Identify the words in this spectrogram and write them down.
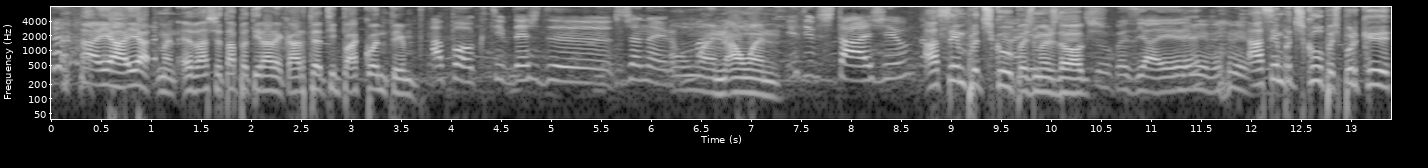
Ah, yeah, yeah. Mano, a Dasha está para tirar a carta tipo há quanto tempo? Há pouco, tipo desde janeiro. Há um ano, há um ano. Eu tive estágio. Há sempre desculpas, meus dogs. Desculpas, já, é, é é. Há sempre desculpas, porque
